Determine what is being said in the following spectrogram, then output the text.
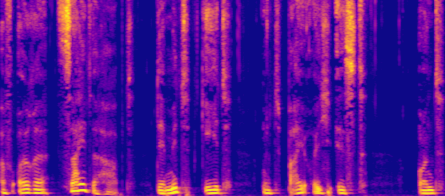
auf eurer Seite habt, der mitgeht und bei euch ist und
